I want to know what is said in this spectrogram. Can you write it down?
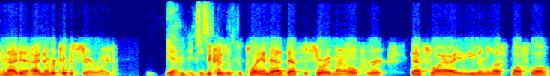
And I didn't, I never took a steroid. Yeah. It's just... Because it's a play. And that, that's the story of my whole career. That's why I even left Buffalo.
